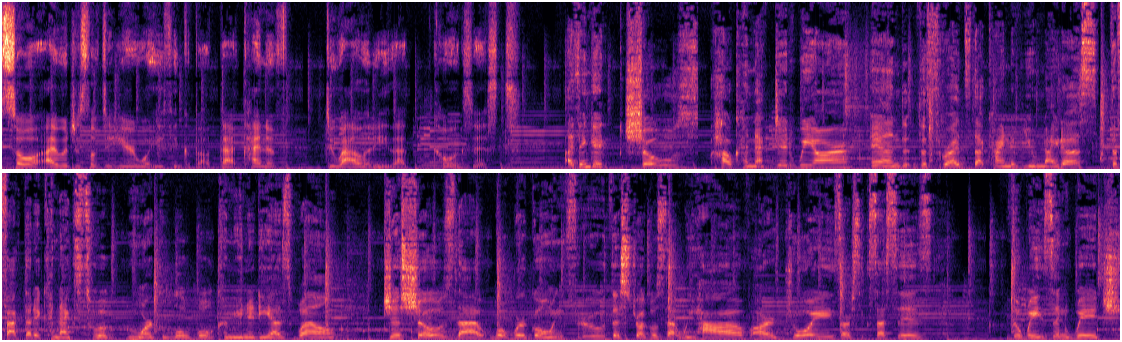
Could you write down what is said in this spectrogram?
So I would just love to hear what you think about that kind of duality that coexists. I think it shows how connected we are and the threads that kind of unite us. The fact that it connects to a more global community as well just shows that what we're going through, the struggles that we have, our joys, our successes, the ways in which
